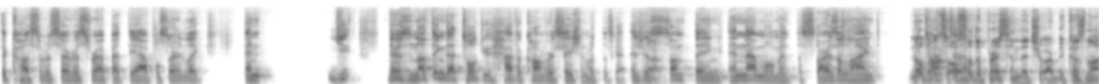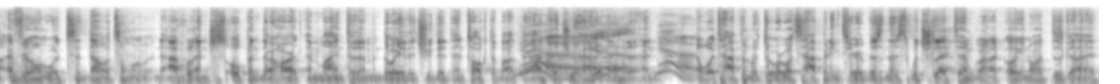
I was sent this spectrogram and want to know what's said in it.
the customer service rep at the Apple store, and like, and you. There's nothing that told you have a conversation with this guy. It's just No. something in that moment. The stars aligned. No, but it's also them. the person that you are because not everyone would sit down with someone with an mm-hmm. apple and just open their heart and mind to them in the way that you did and talked about the app that you had Yeah. and, the, and, Yeah. and what happened with the, or what's happening to your business, which led to him going like, oh, you know what, this guy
